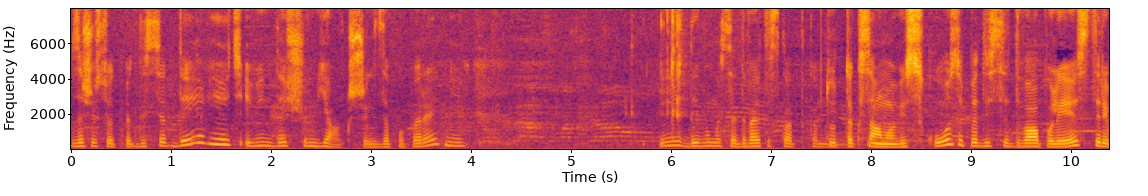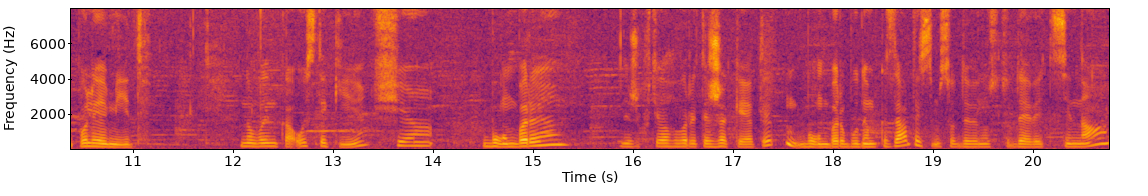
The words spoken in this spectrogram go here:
за 659, і він дещо м'якший за попередній. І дивимося, давайте склад тканини. Тут так само віскоза, 52 поліестер і поліамід. Новинка ось такі ще бомбери. Я ж хотіла говорити жакети. Ну, Бомбери будемо казати, 799 ціна.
